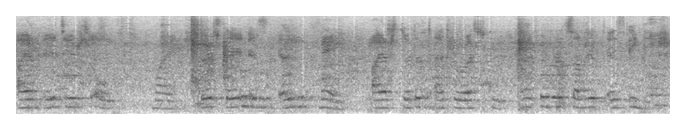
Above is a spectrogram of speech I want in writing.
I am 8 years old. My birthday is in May. I am student at Red School. My favorite subject is English.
